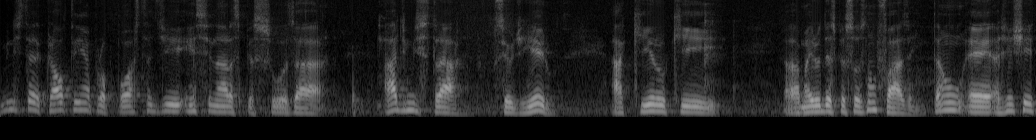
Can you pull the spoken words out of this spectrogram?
Ministério Crowd tem a proposta de ensinar as pessoas a administrar o seu dinheiro, aquilo que a maioria das pessoas não fazem. Então, é, a gente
